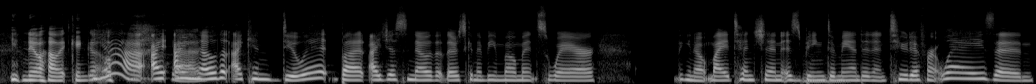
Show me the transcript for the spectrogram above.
You know how it can go. yeah, I, I know that I can do it, but I just know that there's going to be moments where you know, my attention is being Mhm. demanded in two different ways and,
